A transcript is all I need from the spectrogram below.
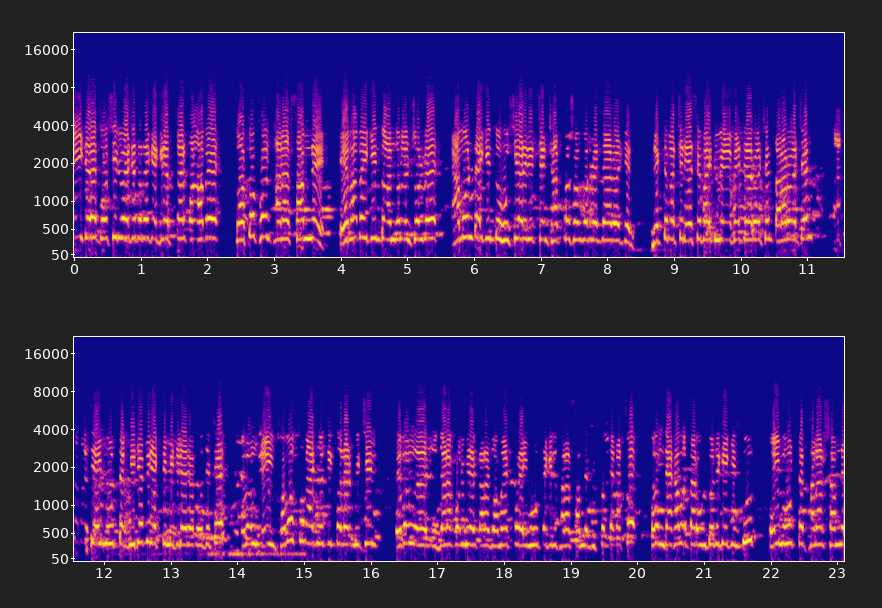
এই যারা দোষী রয়েছে, তাদেরকে গ্রেফতার করা হবে। ততক্ষণ থানার সামনে? এভাবেই কিন্তু আন্দোলন চলবে। এমনটাই কিন্তু হুঁশিয়ারি দিচ্ছেন ছাত্র সংগঠনের যারা রয়েছেন। দেখতে পাচ্ছেন এস এসএফআই ডিএফআই যারা রয়েছেন, তারা রয়েছেন। পাশাপাশি এই মুহূর্তে বিজেপির একটি মিছিল পৌঁছেছে এবং এই সমস্ত রাজনৈতিক দলের মিছিল এবং যারা কর্মীরা তারা জমায়েত করে এই মুহূর্তে কিন্তু থানার সামনে বিক্ষোভ দেখাচ্ছে এবং দেখাবো তার উল্টো দিকে কিন্তু এই মুহূর্তে থানার সামনে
